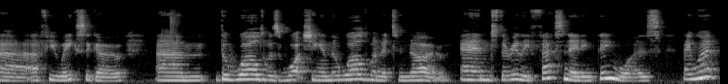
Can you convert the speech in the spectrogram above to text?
uh, a few weeks ago, um, the world was watching and the world wanted to know. And the really fascinating thing was they weren't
